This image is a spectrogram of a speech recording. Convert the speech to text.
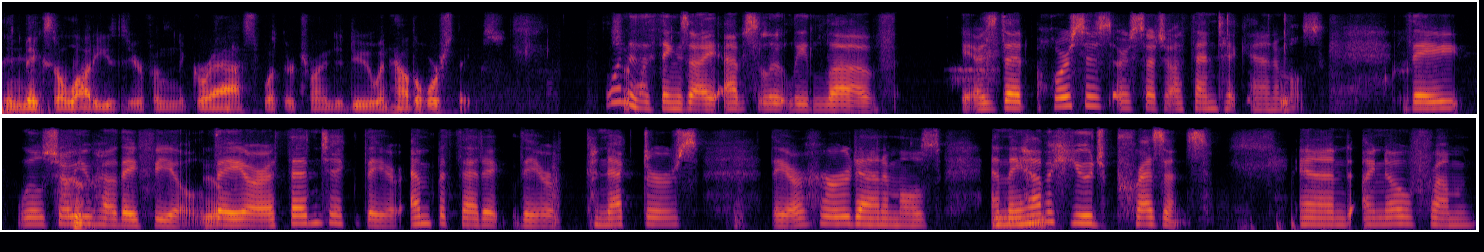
it makes it a lot easier for them to grasp what they're trying to do and how the horse thinks. One so. of the things I absolutely love is that horses are such authentic animals. They will show you how they feel. Yeah. They are authentic, they are empathetic, they are connectors, they are herd animals, and mm-hmm. they have a huge presence. And I know from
